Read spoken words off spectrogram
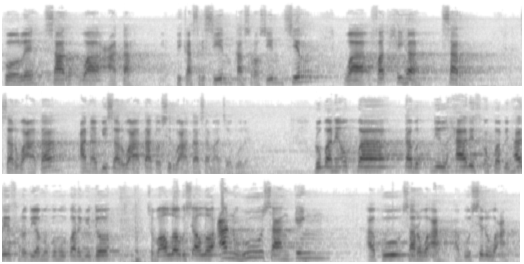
boleh sarwaata. Bikasrisin kasrosin sir wa fathiha. Sar. Sarwaata anabi sarwaata atau sirwaata sama aja boleh. Rupanya Uqba tabnil Harith Uqbah bin Harith radhiyallahu anhu paring ridho. Sapa Allah Gusti Allah anhu saking Abu Sarwaah Abu Sirwaah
